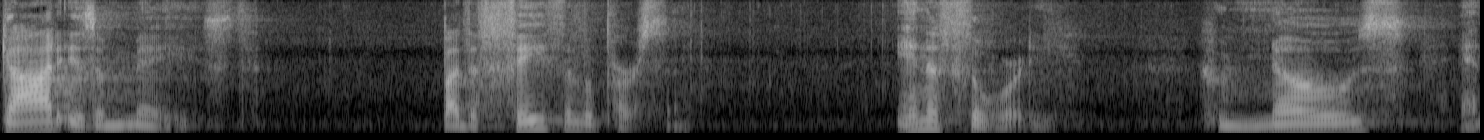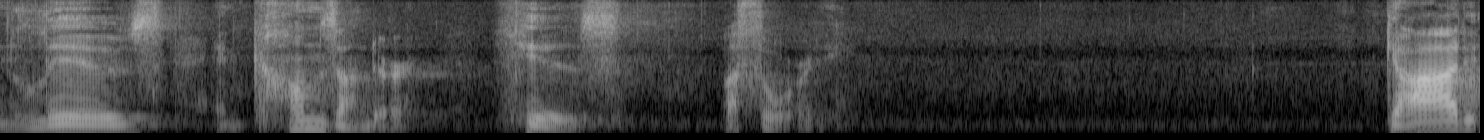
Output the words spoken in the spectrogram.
God is amazed by the faith of a person in authority who knows and lives and comes under his authority. God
